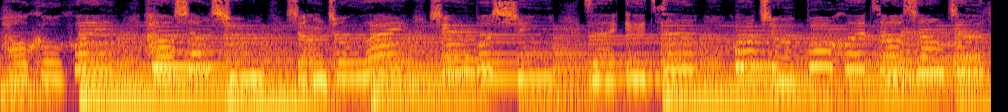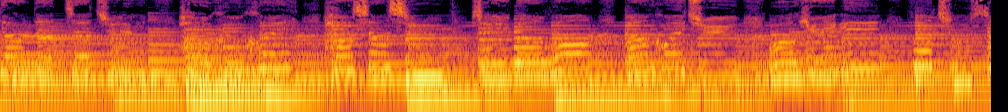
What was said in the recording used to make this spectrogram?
好后悔，好伤心，想重来行不行？再一次，我就不会走向这样的结局。相信，谁把我搬回去？我愿意付出所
